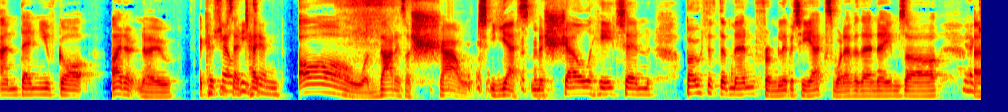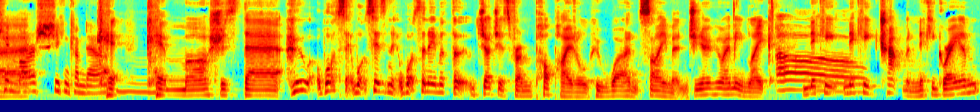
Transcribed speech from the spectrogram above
and then you've got I don't know because you said Ted. Oh, that is a shout. Yes, Michelle Heaton, both of the men from Liberty X, whatever their names are. Yeah, Kim uh, Marsh, she can come down. Ki- Kim Marsh is there. Who? What's it? What's his? name What's the name of the judges from Pop Idol who weren't Simon? Do you know who I mean? Like Nikki, oh. Nikki Chapman, Nikki Graham.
